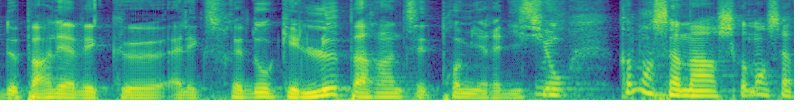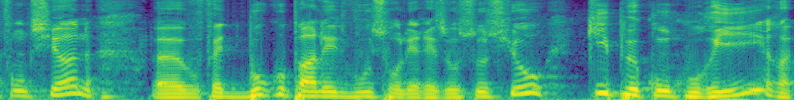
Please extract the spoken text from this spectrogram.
de parler avec euh, Alex Fredo, qui est le parrain de cette première édition, comment ça marche? Comment ça fonctionne? Euh, Vous faites beaucoup parler de vous sur les réseaux sociaux. Qui peut concourir?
